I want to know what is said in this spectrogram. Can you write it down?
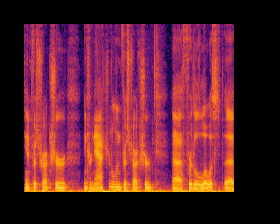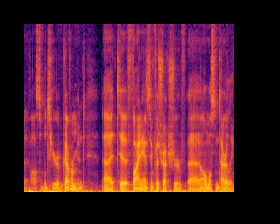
infrastructure, international infrastructure, uh, for the lowest uh, possible tier of government, uh, to finance infrastructure uh, almost entirely.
